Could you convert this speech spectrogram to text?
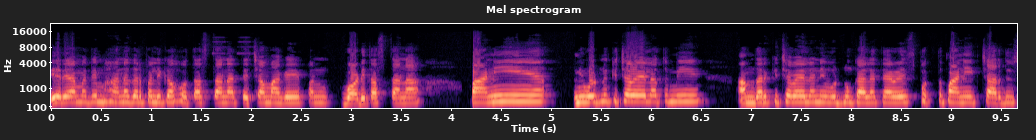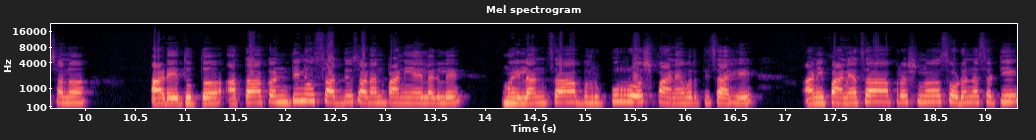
एरियामध्ये महानगरपालिका होत असताना त्याच्यामागे पण बॉडीत असताना. पाणी निवडणुकीच्या वेळेला तुम्ही आमदारकीच्या वेळेला निवडणूक आल्या त्यावेळेस फक्त पाणी एक चार दिवसानं आड येत होतं. आता कंटिन्यू सात दिवस आडान पाणी यायला लागले. महिलांचा भरपूर रोष पाण्यावरतीच आहे. आणि पाण्याचा प्रश्न सोडवण्यासाठी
